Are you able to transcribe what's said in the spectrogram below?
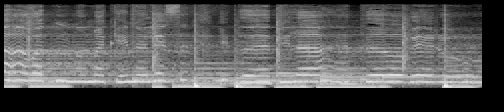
කවදාවත් නොමැකෙන ලෙස හිත ඇතිලා ඇත ඔබෙරූ.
